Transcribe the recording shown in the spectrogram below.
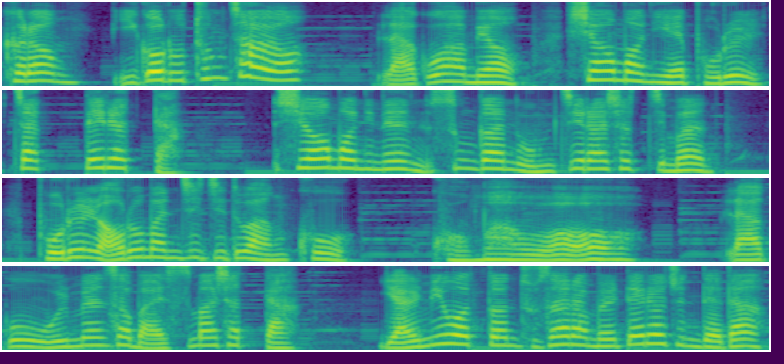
그럼 이거로 퉁쳐요. 라고 하며 시어머니의 볼을 짝 때렸다. 시어머니는 순간 움찔하셨지만 볼을 어루만지지도 않고 고마워. 라고 울면서 말씀하셨다. 얄미웠던 두 사람을 때려준 데다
